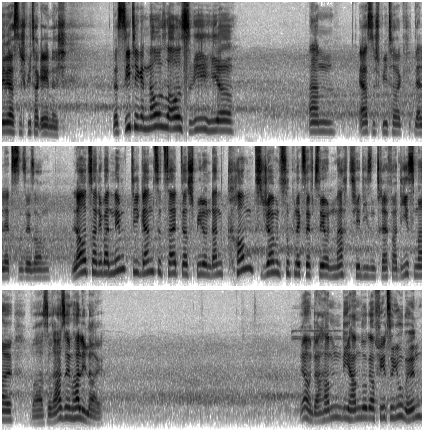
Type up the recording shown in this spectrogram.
dem ersten Spieltag ähnlich. Das sieht hier genauso aus wie hier am ersten Spieltag der letzten Saison. Lautern übernimmt die ganze Zeit das Spiel und dann kommt German Suplex FC und macht hier diesen Treffer. Diesmal war es Rasim Halilay. Ja, und da haben die Hamburger viel zu jubeln.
